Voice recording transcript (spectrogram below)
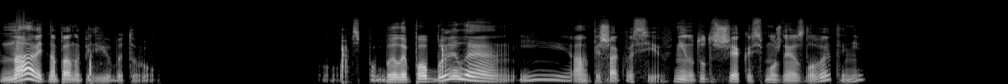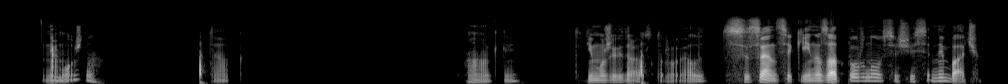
навіть, напевно, підвів би туру. Ось, побили, побили. І. А, пішак висів. Ні, ну тут ж якось можна його зловити, ні? Не можна? Так. А, окей. Тоді може відразу турую. Але с- сенс, який назад повернувся, щось я не бачу.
